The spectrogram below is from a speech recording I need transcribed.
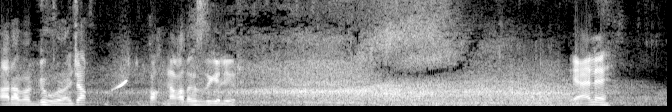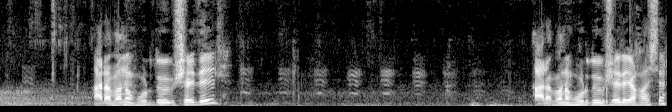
araba bir vuracak. Bak ne kadar hızlı geliyor. Yani arabanın vurduğu bir şey değil. Arabanın vurduğu bir şey değil arkadaşlar.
